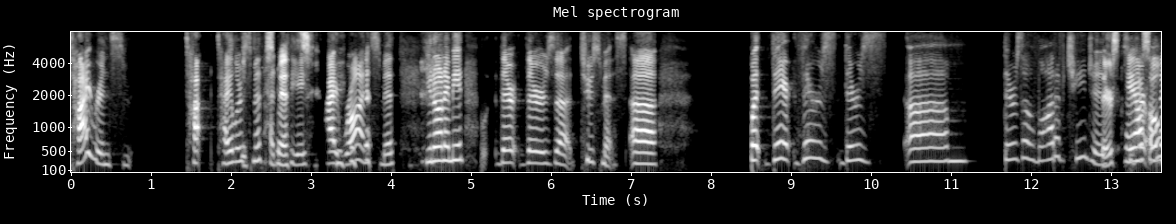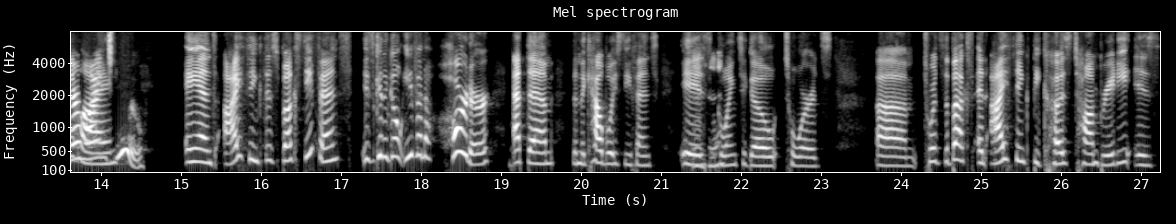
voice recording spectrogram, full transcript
Tyron Smith. Ty- Tyler Smith had Smith. to Tyron Smith. You know what I mean? There, there's uh, two Smiths. Uh, but there, there's, there's, um, there's a lot of changes. There's chaos on their line too. And I think this Bucs defense is going to go even harder at them than the Cowboys defense is mm-hmm. going to go towards um towards the Bucs. And I think because Tom Brady is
